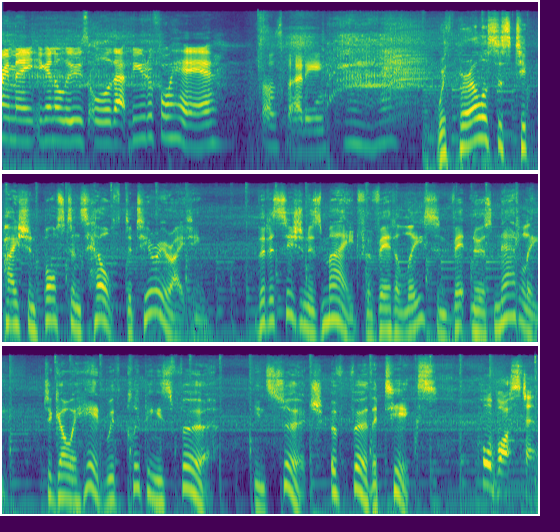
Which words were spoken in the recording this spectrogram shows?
Sorry, mate. You're going to lose all of that beautiful hair. Buzz buddy. With paralysis tick patient Boston's health deteriorating, the decision is made for vet Elise and vet nurse Natalie to go ahead with clipping his fur in search of further ticks. Poor Boston.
